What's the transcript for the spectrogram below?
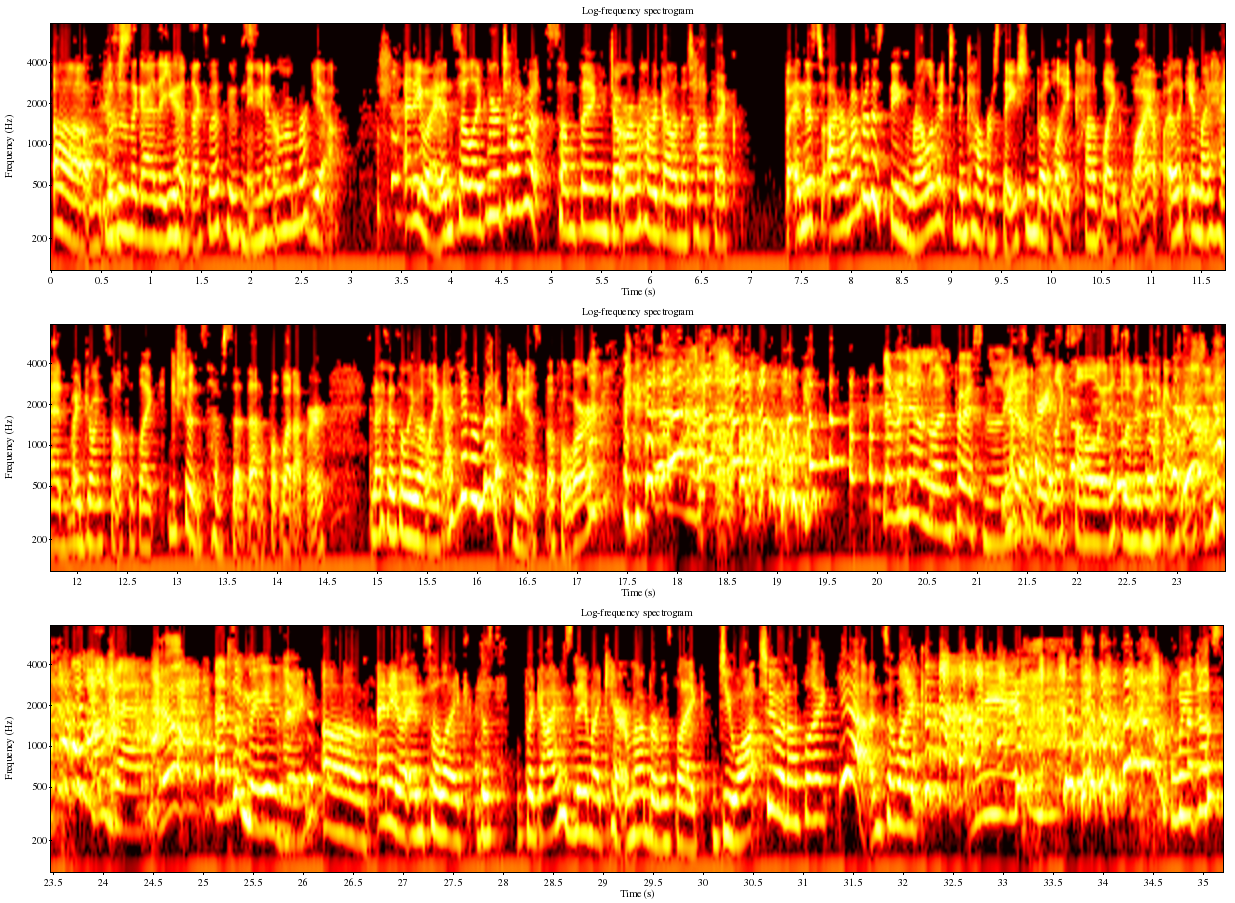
Um, This is the guy that you had sex with, whose name you don't remember. yeah. Anyway, and so like we were talking about something. Don't remember how we got on the topic, but in this, I remember this being relevant to the conversation, but like kind of like why? Like in my head, my drunk self was like, "You shouldn't have said that," but whatever. And I said something about like, "I've never met a penis before." Never known one personally. Yeah. That's a great, like, subtle way to slip it into the conversation. I love that. yeah. That's amazing. Um. Anyway, and so like this, the guy whose name I can't remember was like, "Do you want to?" And I was like, "Yeah." And so like we we just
